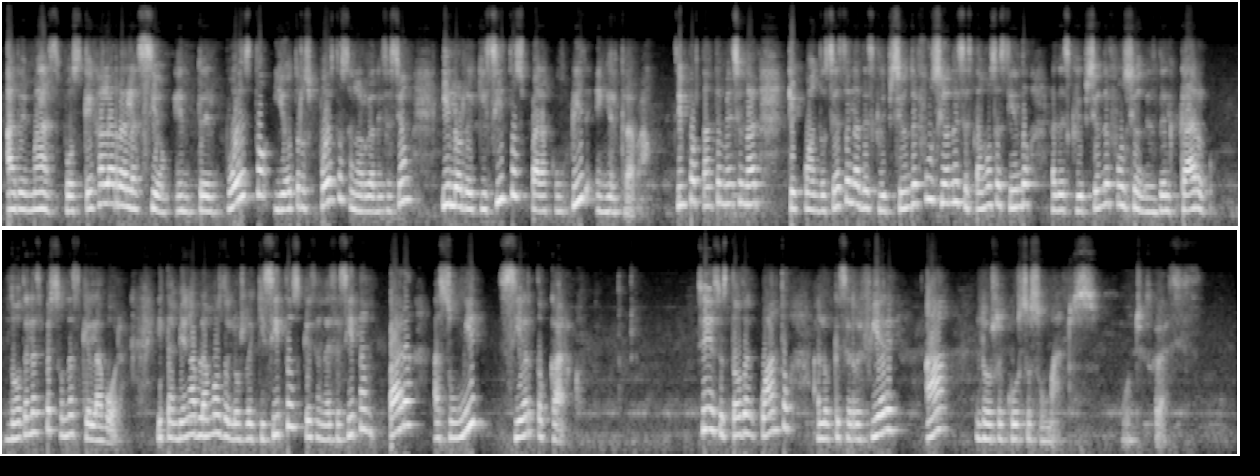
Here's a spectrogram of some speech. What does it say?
Además, bosqueja la relación entre el puesto y otros puestos en la organización y los requisitos para cumplir en el trabajo. Es importante mencionar que cuando se hace la descripción de funciones, estamos haciendo la descripción de funciones del cargo, no de las personas que elaboran. Y también hablamos de los requisitos que se necesitan para asumir cierto cargo. Sí, eso es todo en cuanto a lo que se refiere a los recursos humanos. Muchas gracias.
